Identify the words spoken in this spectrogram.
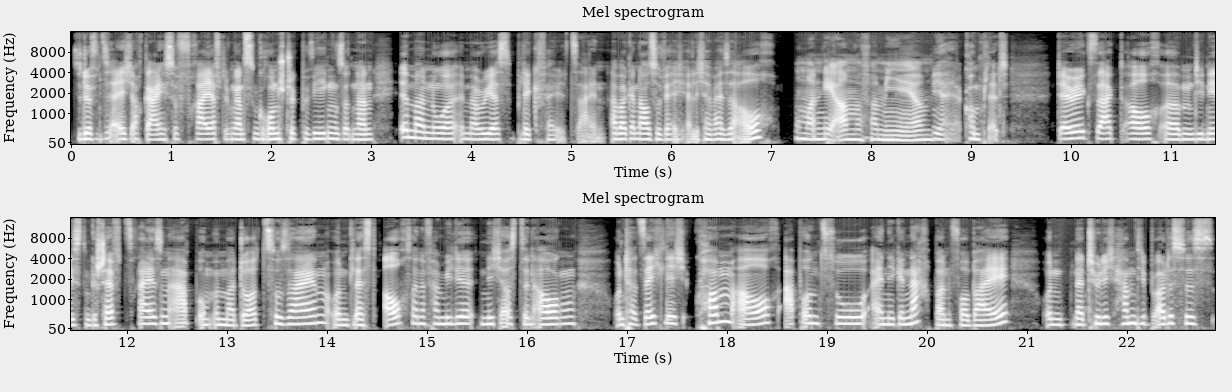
Sie dürfen sich eigentlich auch gar nicht so frei auf dem ganzen Grundstück bewegen, sondern immer nur in Marias Blickfeld sein. Aber genauso wäre ich ehrlicherweise auch. Oh Mann, die arme Familie. Ja, ja, komplett. Derek sagt auch ähm, die nächsten Geschäftsreisen ab, um immer dort zu sein und lässt auch seine Familie nicht aus den Augen. Und tatsächlich kommen auch ab und zu einige Nachbarn vorbei. Und natürlich haben die Brothers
